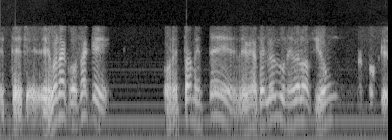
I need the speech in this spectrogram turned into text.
Este, es una cosa que honestamente debe hacerle una evaluación porque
